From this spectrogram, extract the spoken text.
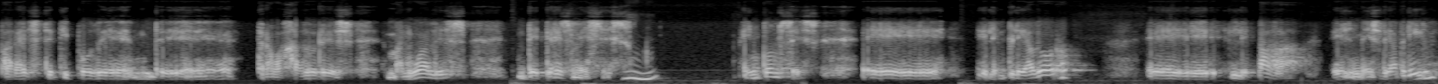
para este tipo de, trabajadores manuales de tres meses. Entonces, eh, el empleador le paga el mes de abril,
